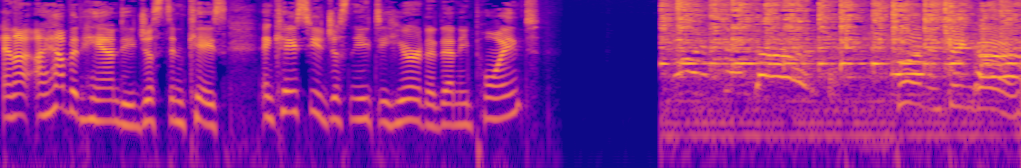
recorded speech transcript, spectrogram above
and I, I, have it handy just in case, in case you just need to hear it at any point. Pudding fingers,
